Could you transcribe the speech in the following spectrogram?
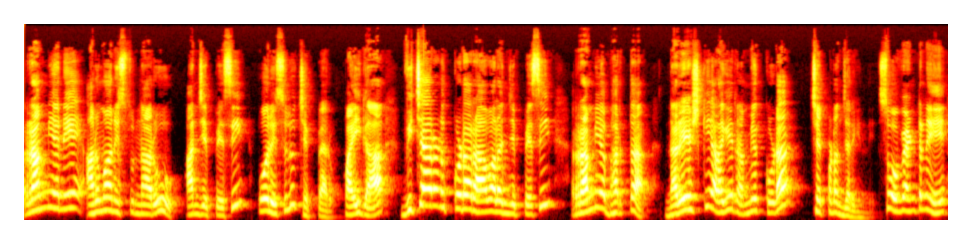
రమ్యనే అనుమానిస్తున్నారు అని చెప్పేసి పోలీసులు చెప్పారు. పైగా విచారణకు కూడా రావాలని చెప్పేసి రమ్య భర్త నరేష్కి అలాగే రమ్యకు కూడా చెప్పడం జరిగింది. సో వెంటనే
